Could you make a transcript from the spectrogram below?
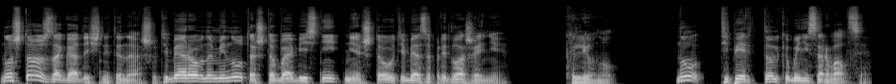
«Ну что ж, загадочный ты наш, у тебя ровно минута, чтобы объяснить мне, что у тебя за предложение». Клюнул. «Ну, теперь только бы не сорвался».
